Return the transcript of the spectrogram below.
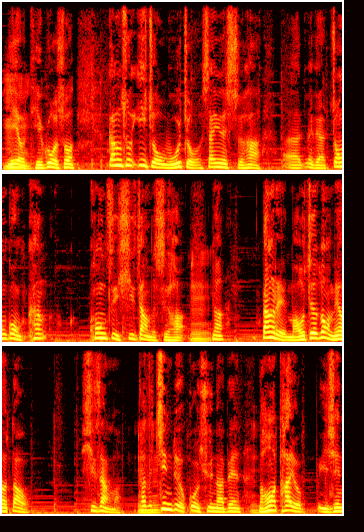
也有提过说，当初一九五九三月十号，呃，那个中共控控制西藏的时候，嗯那当然毛泽东没有到西藏嘛，他的军队过去那边，然后他有以前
